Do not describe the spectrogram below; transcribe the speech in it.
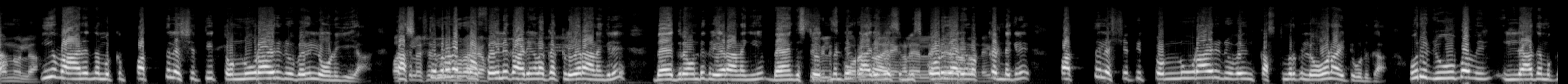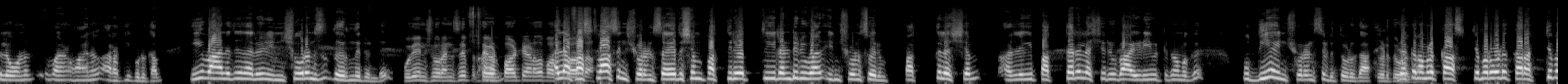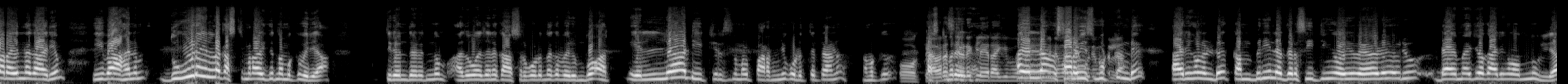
ഈ വാഹനം നമുക്ക് പത്ത് ലക്ഷത്തി തൊണ്ണൂറായിരം രൂപയിൽ ലോൺ ചെയ്യാം. കസ്റ്റമറുടെ പ്രൊഫൈൽ പ്രൊഫൈൽ കാര്യങ്ങളൊക്കെ ക്ലിയർ ആണെങ്കിൽ ബാക്ക്ഗ്രൗണ്ട് ക്ലിയർ ആണെങ്കിൽ ബാങ്ക് സ്റ്റേറ്റ്മെന്റ് കാര്യങ്ങൾ സിബിൽ സ്കോർ കാര്യങ്ങളൊക്കെ ഉണ്ടെങ്കിൽ പത്ത് ലക്ഷത്തി തൊണ്ണൂറായിരം രൂപയും കസ്റ്റമർക്ക് ലോൺ ആയിട്ട് കൊടുക്കുക. ഒരു രൂപ ഇല്ലാതെ നമുക്ക് ലോൺ വാഹനം ഇറക്കി കൊടുക്കാം. ഈ വാഹനത്തിന് നല്ലൊരു ഇൻഷുറൻസ് തീർന്നിട്ടുണ്ട്. പുതിയ ഇൻഷുറൻസ് തേർഡ് പാർട്ടി ആണോ അല്ല ഫസ്റ്റ് ക്ലാസ് ഇൻഷുറൻസ് ഏകദേശം പത്തിരുപത്തി രണ്ട് രൂപ ഇൻഷുറൻസ് വരും. പത്ത് ലക്ഷം അല്ലെങ്കിൽ പത്തര ലക്ഷം രൂപ ഐ ഡി വിട്ട് നമുക്ക് പുതിയ ഇൻഷുറൻസ് എടുത്തു കൊടുക്കാം. ഇതൊക്കെ നമ്മൾ കസ്റ്റമറോട് കറക്റ്റ് പറയുന്ന കാര്യം ഈ വാഹനം ദൂരെയുള്ള കസ്റ്റമർ ആയിരിക്കും നമുക്ക് വരിക. തിരുവനന്തപുരത്ത് നിന്നും അതുപോലെ തന്നെ കാസർഗോഡ് നിന്നൊക്കെ വരുമ്പോൾ എല്ലാ ഡീറ്റെയിൽസും നമ്മൾ പറഞ്ഞു കൊടുത്തിട്ടാണ് നമുക്ക് എല്ലാം സർവീസ് ബുക്ക് ഉണ്ട് കാര്യങ്ങളുണ്ട്. കമ്പനി ലെതർ സീറ്റിംഗ് ഒരു വേറെ ഒരു ഡാമേജോ കാര്യങ്ങളോ ഒന്നുമില്ല.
